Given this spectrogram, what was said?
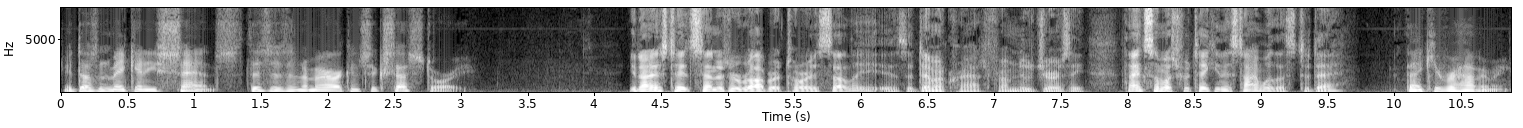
It doesn't make any sense. This is an American success story. United States Senator Robert Torricelli is a Democrat from New Jersey. Thanks so much for taking this time with us today. Thank you for having me.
